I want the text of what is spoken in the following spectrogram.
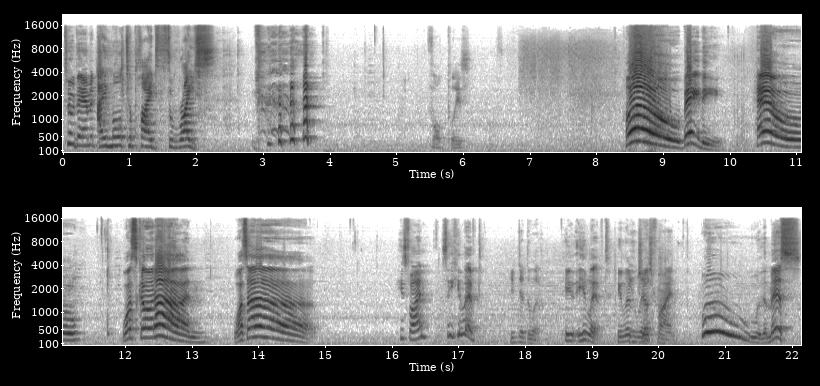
two damage. I multiplied thrice. Volk, please. Oh, baby! Hey! What's going on? What's up? He's fine. See, he lived. He did deliver. He, he lived. He lived lived. just fine. Woo! The miss.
